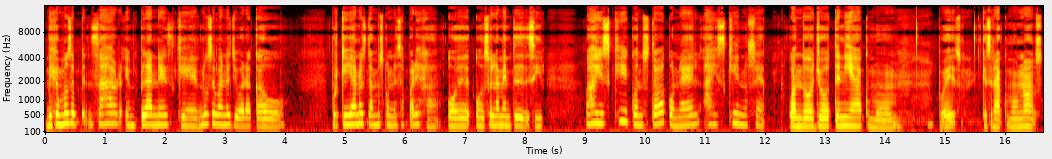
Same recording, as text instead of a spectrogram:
Dejemos de pensar en planes que no se van a llevar a cabo porque ya no estamos con esa pareja. O, o solamente de decir, ay, es que cuando estaba con él, ay, es que no sé cuando yo tenía como, pues, que será como unos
